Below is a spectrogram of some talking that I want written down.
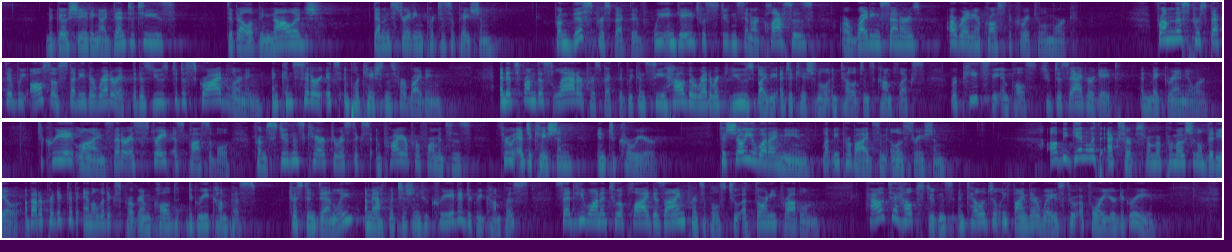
negotiating identities, developing knowledge, demonstrating participation. From this perspective, we engage with students in our classes, our writing centers, our writing across the curriculum work. From this perspective, we also study the rhetoric that is used to describe learning and consider its implications for writing. And it's from this latter perspective we can see how the rhetoric used by the educational intelligence complex repeats the impulse to disaggregate and make granular to create lines that are as straight as possible from students' characteristics and prior performances through education into career. To show you what I mean, let me provide some illustration. I'll begin with excerpts from a promotional video about a predictive analytics program called Degree Compass. Tristan Denley, a mathematician who created Degree Compass, said he wanted to apply design principles to a thorny problem, how to help students intelligently find their ways through a four-year degree.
